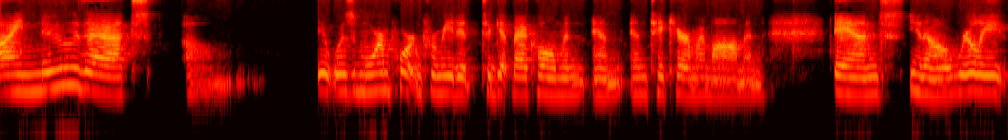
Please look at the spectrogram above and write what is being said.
I knew that um, it was more important for me to, to get back home and, and, and take care of my mom and, and, you know, really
